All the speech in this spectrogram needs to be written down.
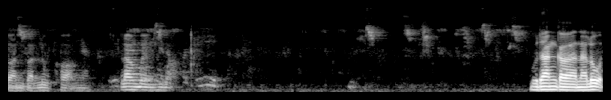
ก่อนก่อนลูกของไงลองเบิ่งพี่น้องบูดังก็นาโลด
